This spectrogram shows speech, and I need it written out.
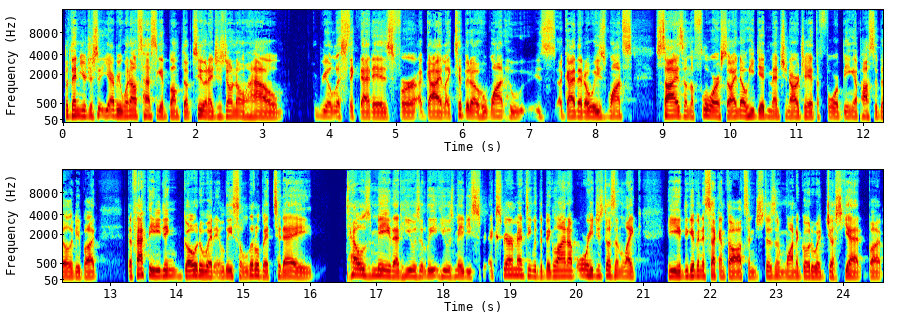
but then you're just everyone else has to get bumped up too. And I just don't know how realistic that is for a guy like Thibodeau who want who is a guy that always wants size on the floor. So I know he did mention RJ at the four being a possibility, but the fact that he didn't go to it at least a little bit today tells me that he was least he was maybe experimenting with the big lineup, or he just doesn't like he had to give it a second thoughts and just doesn't want to go to it just yet. But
